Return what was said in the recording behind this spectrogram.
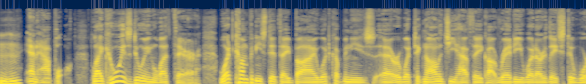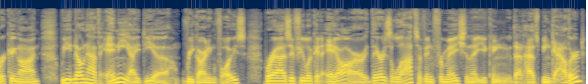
and apple. Like who is doing what there? What companies did they buy? What companies uh, or what technology have they got ready? What are they still working on? We don't have any idea regarding voice whereas if you look at ar there's lots of information that you can that has been gathered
